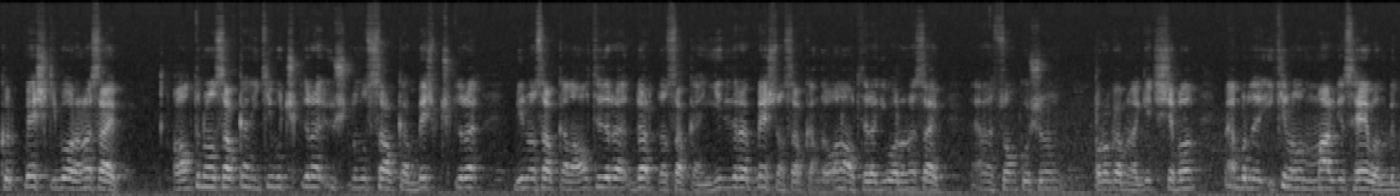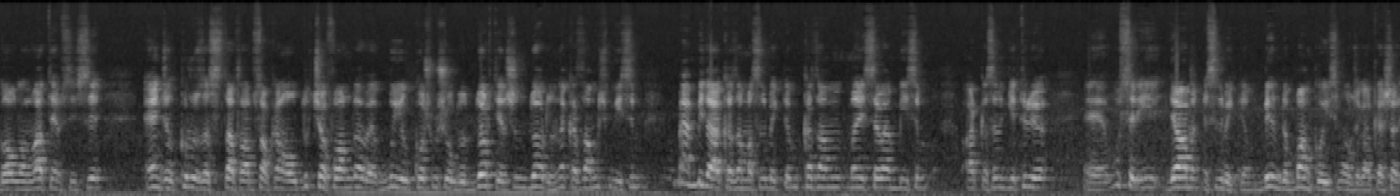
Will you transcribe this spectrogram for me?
1.45 gibi orana sahip. 6 nolu safkan 2.5 lira, 3 nolu safkan 5.5 lira, 1 nolu safkan 6 lira, 4 nolu safkan 7 lira, 5 nolu safkan da 16 lira gibi orana sahip. Hemen son koşunun programına geçiş yapalım. Ben burada 2 nolu Marcus Haven, bir Golden Lot temsilcisi Angel Cruz'da start alan safkan oldukça formda ve bu yıl koşmuş olduğu 4 yarışın 4'ünde kazanmış bir isim. Ben bir daha kazanmasını bekliyorum. Kazanmayı seven bir isim arkasını getiriyor. Ee, bu seriyi devam etmesini bekliyorum. Benim de banko ismi olacak arkadaşlar.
